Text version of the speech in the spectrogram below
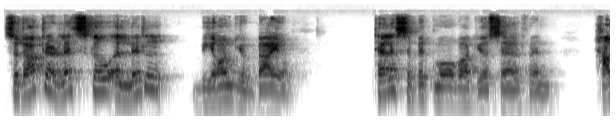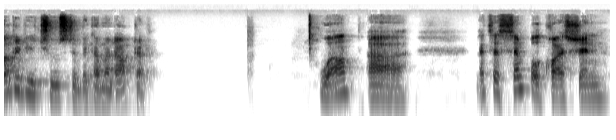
So, Doctor, let's go a little beyond your bio. Tell us a bit more about yourself and how did you choose to become a doctor? Well, uh, that's a simple question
